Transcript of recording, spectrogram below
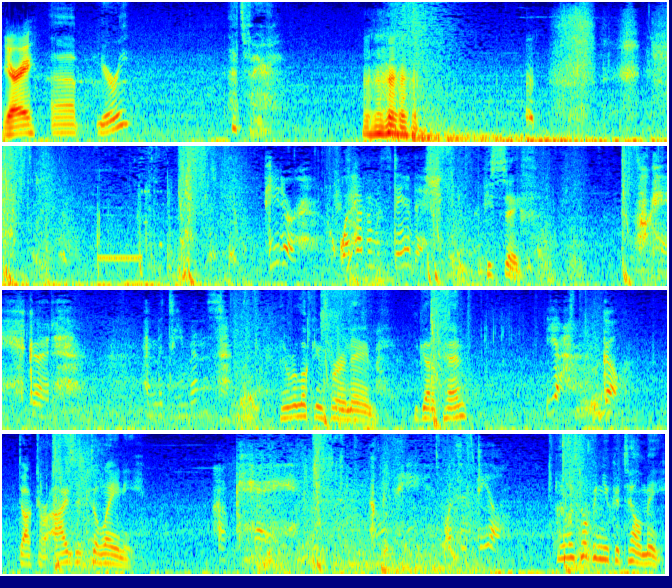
Yuri? Uh, Yuri? That's fair. Peter, what happened with Standish? He's safe. Okay, good. And the demons? They were looking for a name. You got a pen? Yeah, go. Dr. Isaac Delaney. Okay. Who is he? What's his deal? I was hoping you could tell me.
